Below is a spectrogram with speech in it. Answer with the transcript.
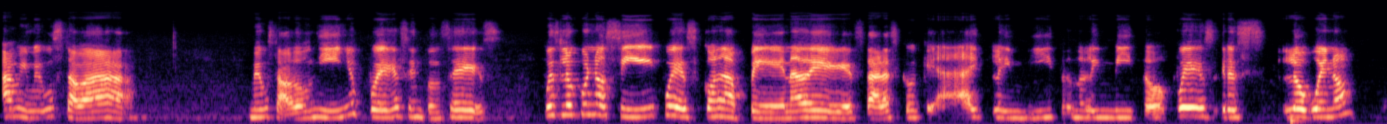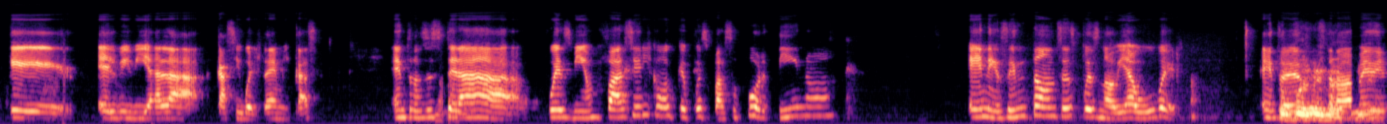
a mí me gustaba, me gustaba un niño, pues entonces, pues lo conocí pues con la pena de estar así como que, ay, la invito, no la invito. Pues es lo bueno que él vivía a la casi vuelta de mi casa. Entonces era pues bien fácil, como que pues paso por ti, ¿no? En ese entonces pues no había Uber. Entonces me estaba imagino. medio...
